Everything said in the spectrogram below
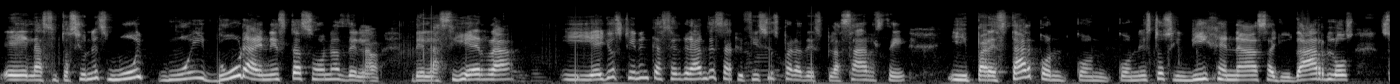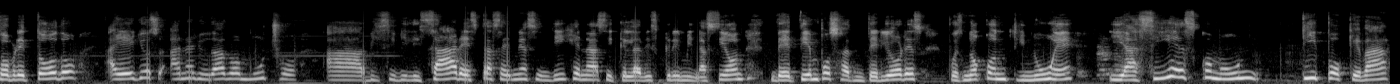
Eh, la situación es muy, muy dura en estas zonas de la, de la sierra y ellos tienen que hacer grandes sacrificios para desplazarse y para estar con, con, estos indígenas, ayudarlos, sobre todo a ellos han ayudado mucho a visibilizar estas etnias indígenas y que la discriminación de tiempos anteriores pues no continúe. Y así es como un tipo que va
